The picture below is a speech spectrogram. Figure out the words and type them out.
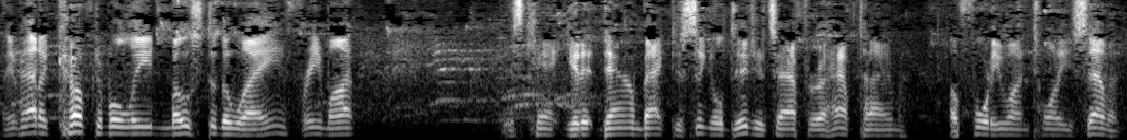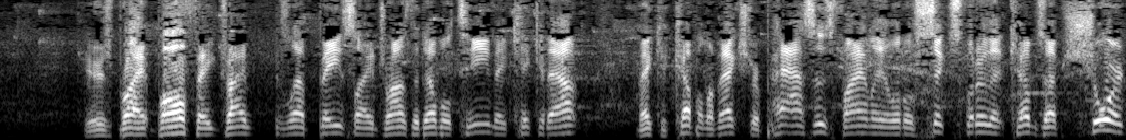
They've had a comfortable lead most of the way. Fremont just can't get it down back to single digits after a halftime of 41 27. Here's Bryant ball fake, drives left baseline, draws the double team. They kick it out, make a couple of extra passes. Finally, a little six footer that comes up short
